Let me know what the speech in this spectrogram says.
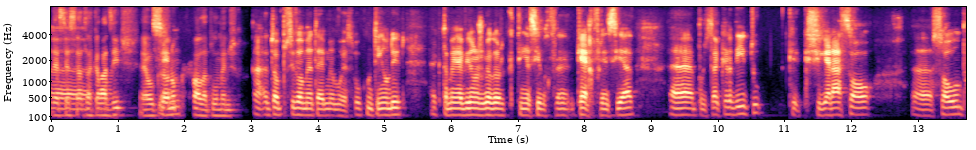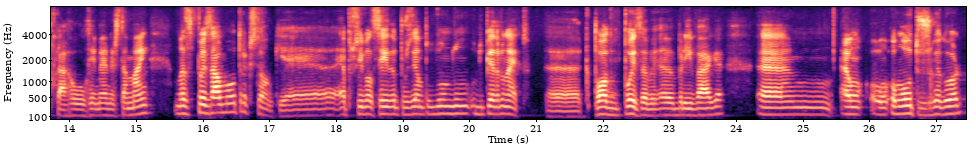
Deve ser Sadza Kavazic, é o, é o nome que fala, pelo menos. Ah, então possivelmente é mesmo esse. O que me tinham dito é que também havia um jogador que tinha sido que é referenciado, uh, por isso acredito que, que chegará só, uh, só um, porque há Raul Jiménez também, mas depois há uma outra questão, que é a possível saída, por exemplo, de um, do Pedro Neto, uh, que pode depois ab abrir vaga uh, a, um, a, um, outro jogador.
